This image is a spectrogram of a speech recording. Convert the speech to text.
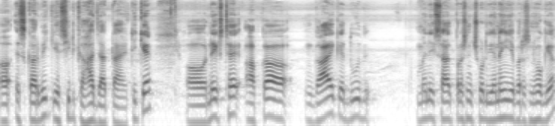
स्कर्बिक एसिड कहा जाता है, ठीक है? और नेक्स्ट है, आपका गाय के दूध मैंने शायद प्रश्न छोड़ दिया, नहीं, ये प्रश्न हो गया।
